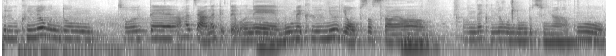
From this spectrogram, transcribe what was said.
그리고 근력 운동 절대 하지 않았기 때문에 몸에 근육이 없었어요. 그런데 근력 운동도 중요하고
